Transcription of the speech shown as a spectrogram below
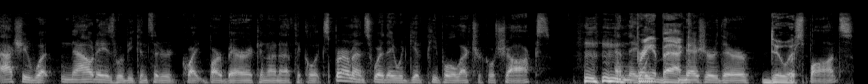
actually what nowadays would be considered quite barbaric and unethical experiments where they would give people electrical shocks and they Bring would it back. measure their Do it. response.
